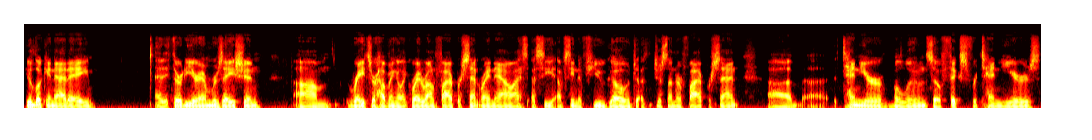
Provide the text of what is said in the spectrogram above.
you're looking at a at a 30 year amortization. Um, rates are hovering like right around five percent right now. I, I, see I've seen a few go just under five percent. Uh, uh, ten year balloon, so fixed for ten years,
